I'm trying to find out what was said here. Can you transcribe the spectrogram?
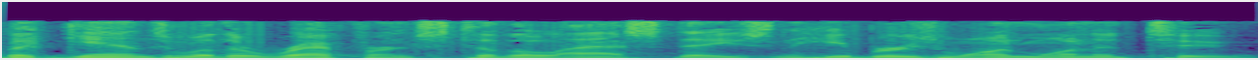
begins with a reference to the last days in Hebrews 1 1 and 2.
